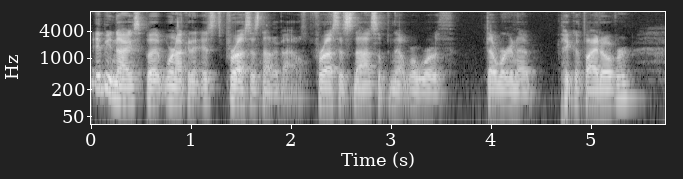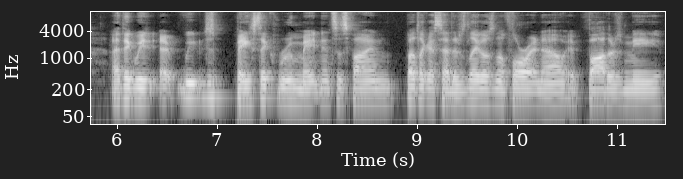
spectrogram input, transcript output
it'd be nice, but we're not gonna. It's for us. It's not a battle. For us, it's not something that we're worth that we're gonna pick a fight over. I think we uh, we just basic room maintenance is fine. But like I said, there's Legos on the floor right now. It bothers me.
